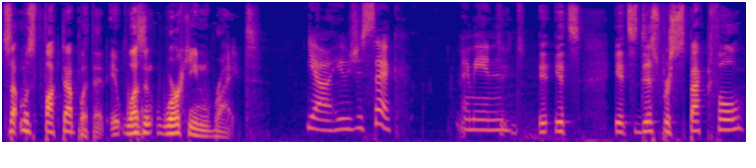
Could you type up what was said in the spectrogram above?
something was fucked up with it. It wasn't working right. Yeah, he was just sick. I mean, it, it's it's disrespectful,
